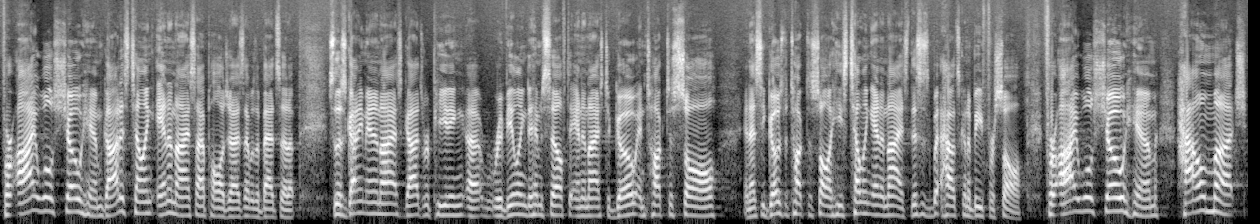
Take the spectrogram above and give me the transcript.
For I will show him. God is telling Ananias, I apologize, that was a bad setup. So a guy named Ananias, God's repeating, uh, revealing to himself to Ananias to go and talk to Saul. And as he goes to talk to Saul, he's telling Ananias, this is how it's going to be for Saul. For I will show him how much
